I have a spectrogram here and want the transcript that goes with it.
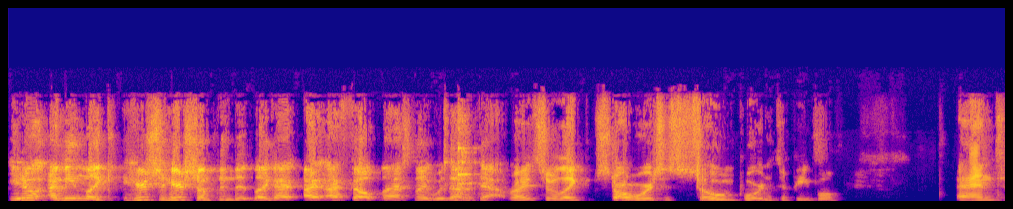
You know, I mean, like here's here's something that like I, I felt last night without a doubt, right? So like Star Wars is so important to people, and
